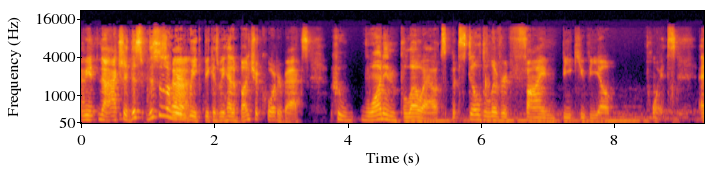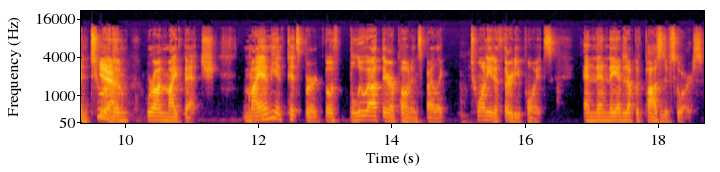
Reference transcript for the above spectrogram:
I mean, no, actually, this this was a weird Uh. week because we had a bunch of quarterbacks who won in blowouts, but still delivered fine BQBL points, and two Yeah. of them were on my bench. Miami and Pittsburgh both blew out their opponents by like twenty to thirty points, and then they ended up with positive scores.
